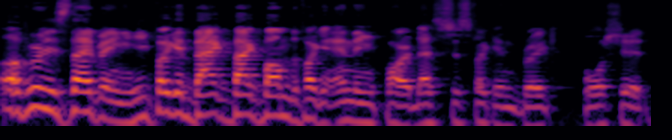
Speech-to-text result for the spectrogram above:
Oh, who is sniping? He fucking back back bombed the fucking ending part. That's just fucking break bullshit.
